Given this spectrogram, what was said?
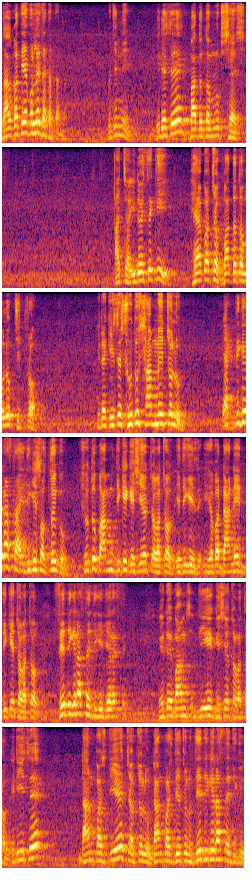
লাল বাতি পড়লে যাই থাকতেন না। বুঝেননি? এটা হচ্ছে বাধ্যতামূলক শেষ। আচ্ছা এটা হচ্ছে কি? হ্যাঁ বাচক বাধ্যতামূলক চিত্র। এটা কি হচ্ছে? শুধু সামনে চলুন। একদিকে রাস্তা, এদিকে চলতে হইব। শুধু বাম দিকে গেছিয়ে চলাচল, এদিকে ডানের দিকে চলাচল। যেদিকে রাস্তা, এদিকে দিয়ে রাখছে। এতে বাম দিয়ে গেছিয়ে চলাচল। এটি হচ্ছে ডান পাশ দিয়ে চলুন, ডান পাশ দিয়ে চলুন যেদিকে রাস্তা এদিকে।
